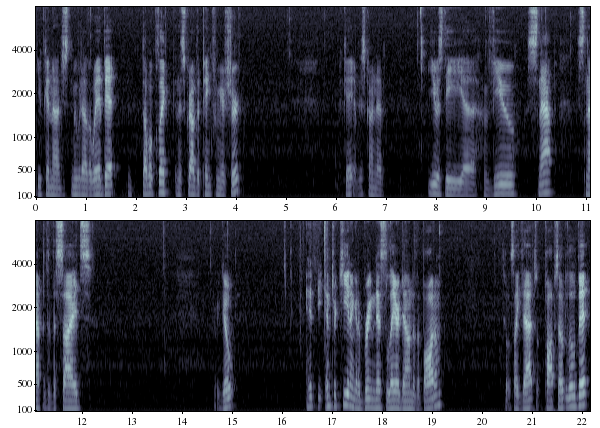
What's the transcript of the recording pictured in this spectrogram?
you can uh, just move it out of the way a bit double click and just grab the pink from your shirt. Okay I'm just going to use the uh, view snap snap it to the sides. There we go. Hit the enter key and I'm going to bring this layer down to the bottom so it's like that. So it pops out a little bit.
